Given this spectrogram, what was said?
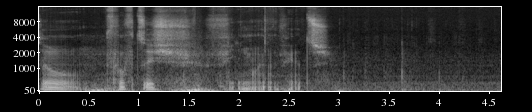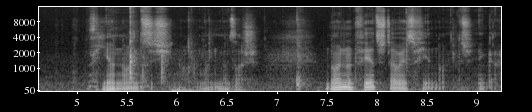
So, 50, 49. 94, noch mal sag ich. 49, dabei ist 94, egal.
